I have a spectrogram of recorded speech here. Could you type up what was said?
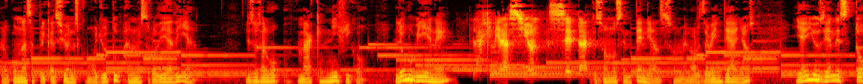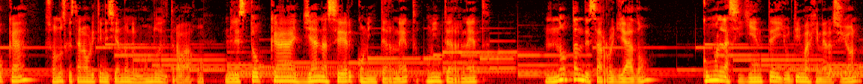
algunas aplicaciones como YouTube a nuestro día a día. Eso es algo magnífico. Luego viene la generación Z, que son los centennials, son menores de 20 años, y a ellos ya les toca, son los que están ahorita iniciando en el mundo del trabajo, les toca ya nacer con Internet, un Internet no tan desarrollado como la siguiente y última generación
